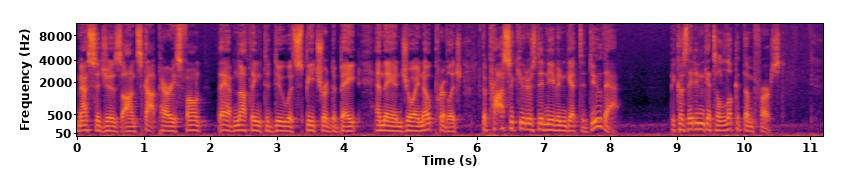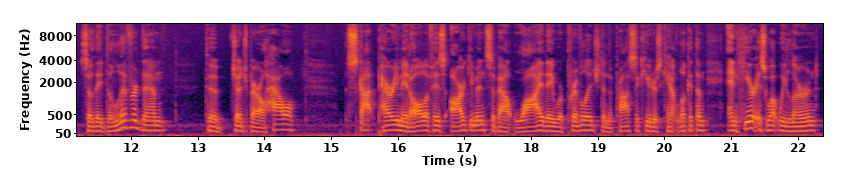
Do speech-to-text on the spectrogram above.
messages on Scott Perry's phone. They have nothing to do with speech or debate, and they enjoy no privilege. The prosecutors didn't even get to do that because they didn't get to look at them first. So they delivered them to Judge Beryl Howell. Scott Perry made all of his arguments about why they were privileged and the prosecutors can't look at them. And here is what we learned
